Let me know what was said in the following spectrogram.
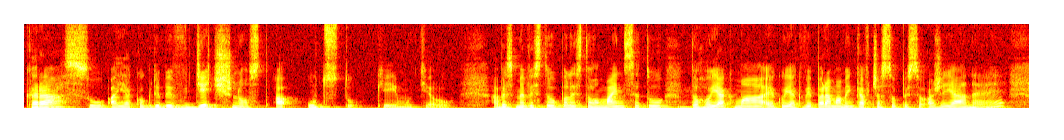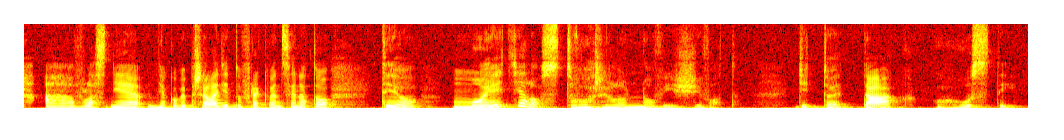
krásu a jako kdyby vděčnost a úctu k jejímu tělu. Aby jsme vystoupili z toho mindsetu toho, jak má, jako jak vypadá maminka v časopisu a že já ne. A vlastně jakoby přeladit tu frekvenci na to, tyjo, moje tělo stvořilo nový život. Děť to je tak hustý.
